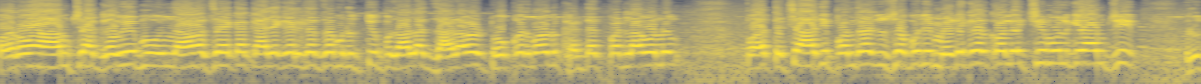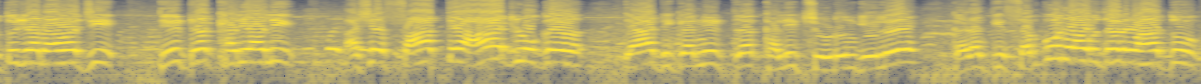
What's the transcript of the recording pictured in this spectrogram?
परवा आमच्या गवी नावाचा एका कार्यकर्त्याचा मृत्यू झाला झाडावर ठोकर मारून खड्ड्यात पडला म्हणून. प त्याच्या आधी पंधरा दिवसापूर्वी मेडिकल कॉलेजची मुलगी आमची ऋतुजा नावाची. ती ट्रक खाली आली. असे सात ते आठ लोक त्या ठिकाणी ट्रक खाली चिडून गेले. कारण ती संपूर्ण अवजड वाहतूक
